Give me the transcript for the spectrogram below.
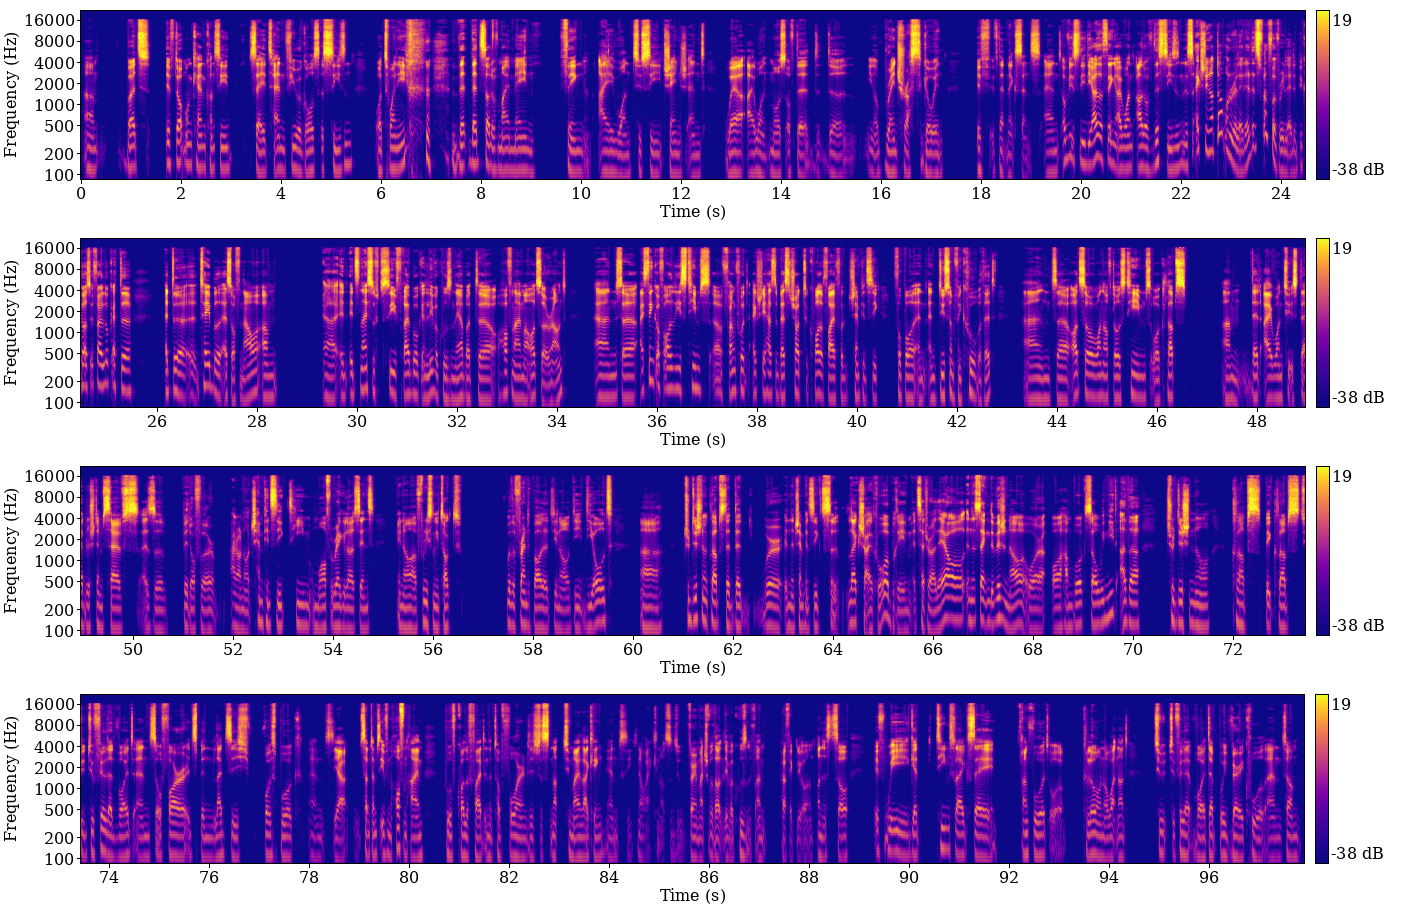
Um but if Dortmund can concede say 10 fewer goals a season or 20, that that's sort of my main thing I want to see change and where I want most of the, the, the you know brain trust to go in, if if that makes sense. And obviously, the other thing I want out of this season is actually not Dortmund related; it's Frankfurt related. Because if I look at the at the uh, table as of now, um, uh, it, it's nice to see Freiburg and Leverkusen there, but uh, Hoffenheim are also around. And uh, I think of all these teams, uh, Frankfurt actually has the best shot to qualify for the Champions League football and, and do something cool with it. And uh, also one of those teams or clubs um, that I want to establish themselves as a bit of a, I don't know, Champions League team, more of a regular since, you know, I've recently talked with a friend about it, you know, the, the old, uh, traditional clubs that, that were in the Champions League, so like Schalke or Bremen, etc. They are all in the second division now, or or Hamburg. So we need other traditional clubs, big clubs, to to fill that void. And so far, it's been Leipzig, Wolfsburg, and yeah, sometimes even Hoffenheim who have qualified in the top four, and it's just not to my liking. And you know, I can also do very much without Leverkusen if I'm perfectly honest. So if we get teams like say Frankfurt or Cologne or whatnot to to fill that void. That would be very cool. And um,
